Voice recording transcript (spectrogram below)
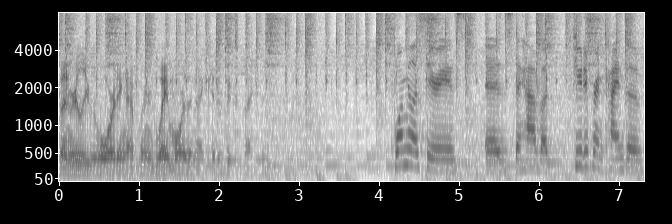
been really rewarding. I've learned way more than I could have expected. Formula SAE is they have a few different kinds of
